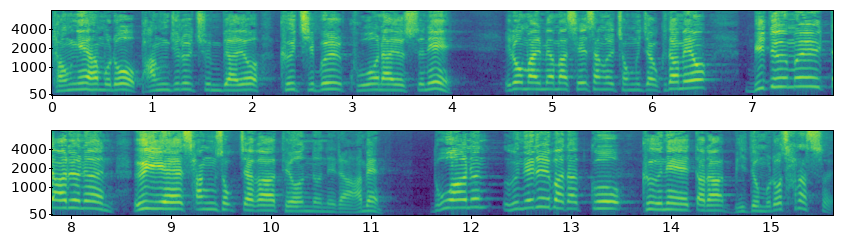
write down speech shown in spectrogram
경외함으로 방주를 준비하여 그 집을 구원하였으니 이로 말미암아 세상을 정리하고 그 다음에요 믿음을 따르는 의의 상속자가 되었느니라 아멘. 노아는 은혜를 받았고 그 은혜에 따라 믿음으로 살았어요.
